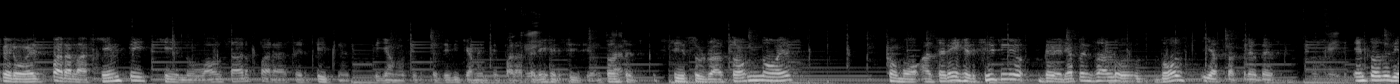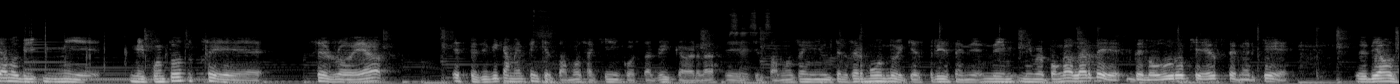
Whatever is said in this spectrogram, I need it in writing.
pero es para la gente que lo va a usar para hacer fitness, digamos, específicamente, para hacer ejercicio. Entonces, si su razón no es como hacer ejercicio, debería pensarlo dos y hasta tres veces. Entonces, digamos, mi, mi, mi punto se, se rodea específicamente en que estamos aquí en Costa Rica, ¿verdad? Eh, que estamos en el tercer mundo y que es triste. Ni, ni, me ponga a hablar de, de, lo duro que es tener que, eh, digamos,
